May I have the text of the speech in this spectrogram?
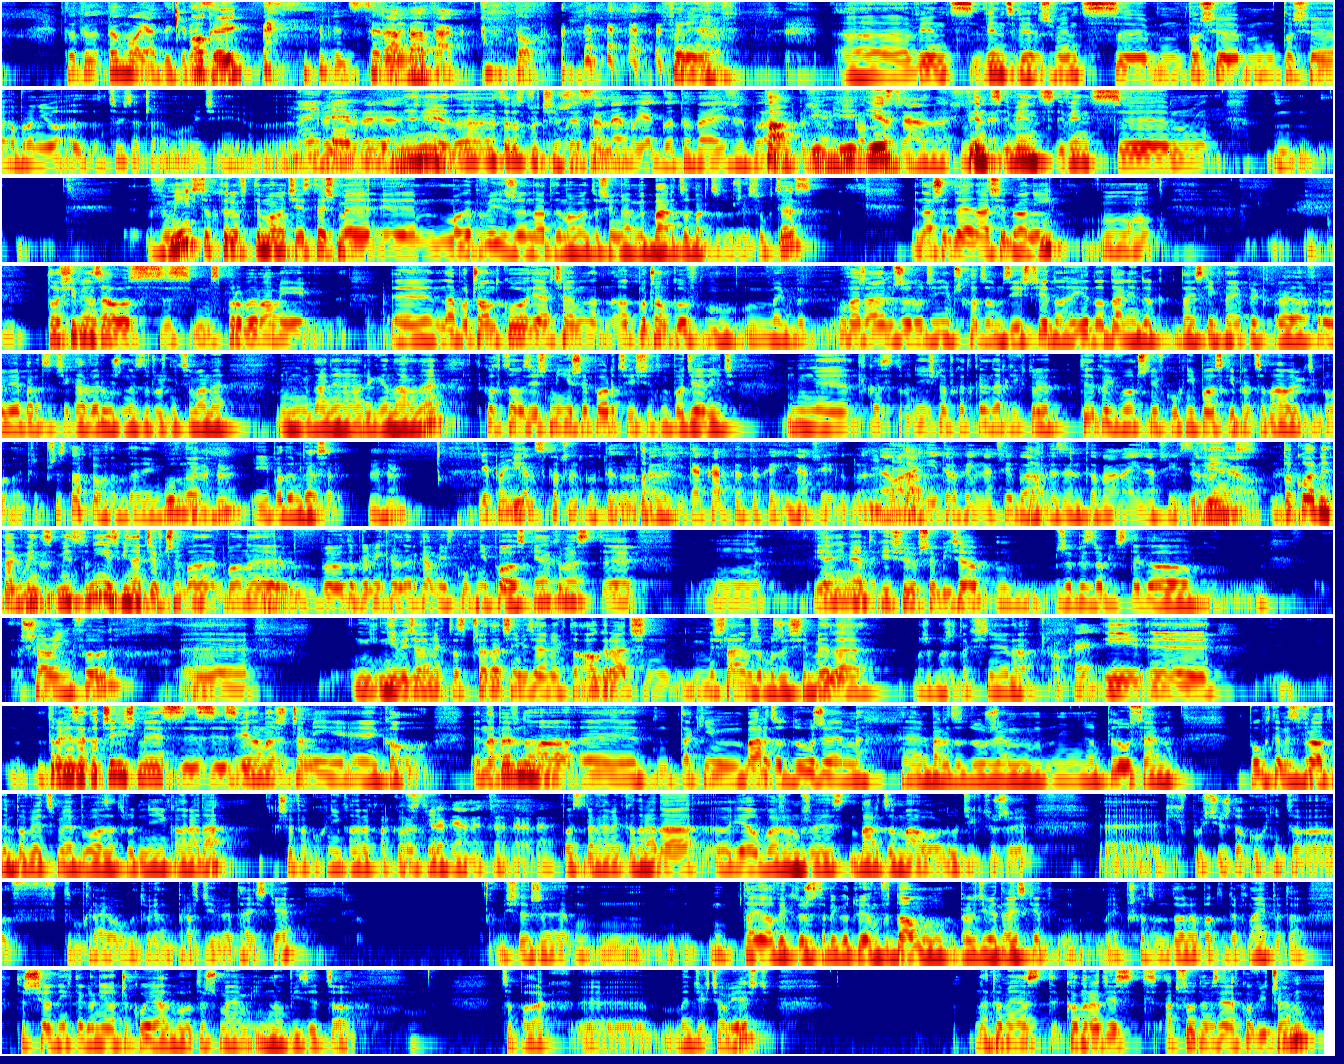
To, to, to moja dygresja. Okej. Więc Fair cerata, tak, top. Fair enough. E, więc, więc wiesz, więc y, to się, to się obroniło. E, Coś zacząłem mówić i... e, No i te... Nie, nie, e, zaraz wrócimy. Że samemu jak gotowałeś, że była Tak, i, mieć i jest, powtarzalność. i więc, tak. więc, więc w miejscu, w którym w tym momencie jesteśmy, mogę powiedzieć, że na ten moment osiągamy bardzo, bardzo duży sukces. Nasze DNA się broni. Ym, To się wiązało z, z, z problemami y, na początku. Ja chciałem od początku mm, uważałem, że ludzie nie przychodzą zjeść jedno, jedno danie do dajskiej knajpy, która oferuje bardzo ciekawe, różne, zróżnicowane mm, dania regionalne, tylko chcą zjeść mniejsze porcje i się tym podzielić. Mm, Tylko zatrudniliśmy na przykład kelnerki, które tylko i wyłącznie w kuchni polskiej pracowały, gdzie było najpierw przystawka, potem danie główne i potem deser. Mhm. Ja pamiętam z początków tego lokalu i ta karta trochę inaczej wyglądała Tak. i trochę inaczej była Tak. prezentowana, inaczej się Więc zamawiało. dokładnie tak, więc, więc to nie jest wina dziewczyn, bo one, bo one były dobrymi kelnerkami w kuchni polskiej, natomiast y, mm, ja nie miałem takiej siły przebicia, żeby zrobić z tego sharing food. Y, nie, wiedziałem jak to sprzedać, nie wiedziałem jak to ograć, myślałem, że może się mylę, może, może tak się nie da. Okej. I y, trochę zatoczyliśmy z, z, z wieloma rzeczami y, koło. Na pewno y, takim bardzo dużym, y, bardzo dużym mm, plusem, punktem zwrotnym powiedzmy było zatrudnienie Konrada, szefa kuchni Konrad Markowski. Pozdrawiamy Konrada. Pozdrawiamy Konrada. Ja uważam, że jest bardzo mało ludzi, którzy e, jak ich wpuścisz do kuchni, to w tym kraju gotują prawdziwe tajskie. Myślę, że mm, Tajowie, którzy sobie gotują w domu prawdziwe tajskie, jak przychodzą do roboty, do knajpy, to też się od nich tego nie oczekuje, albo też mają inną wizję, co, co Polak y, będzie chciał jeść. Natomiast Konrad jest absolutnym zajawkowiczem.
